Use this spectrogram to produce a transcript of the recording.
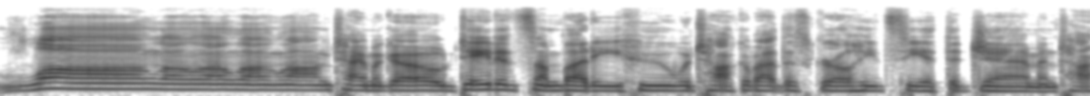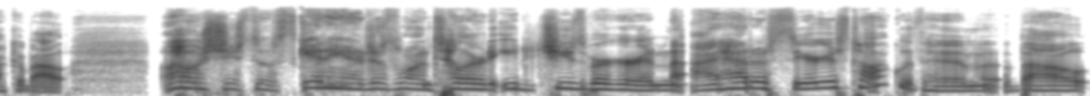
long, long, long, long, long time ago, dated somebody who would talk about this girl he'd see at the gym and talk about, oh, she's so skinny. I just want to tell her to eat a cheeseburger. And I had a serious talk with him about,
